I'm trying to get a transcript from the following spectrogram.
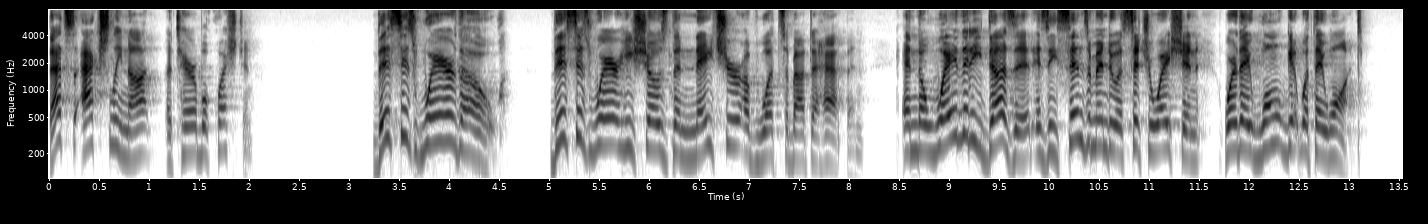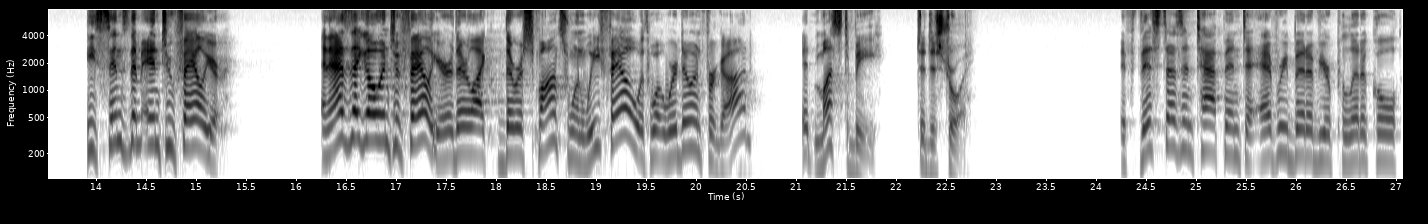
that's actually not a terrible question. This is where, though, this is where he shows the nature of what's about to happen. And the way that he does it is he sends them into a situation where they won't get what they want. He sends them into failure. And as they go into failure, they're like, the response when we fail with what we're doing for God, it must be to destroy if this doesn't tap into every bit of your political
